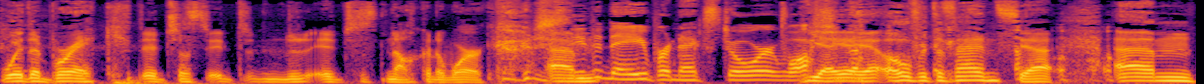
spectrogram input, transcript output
with a brick. It just, it, it's just not going to work. Just um, see the neighbour next door. Yeah, yeah, yeah, over the fence. Yeah. Um,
